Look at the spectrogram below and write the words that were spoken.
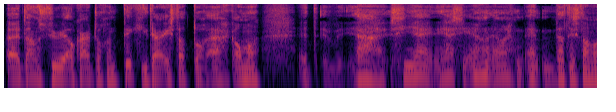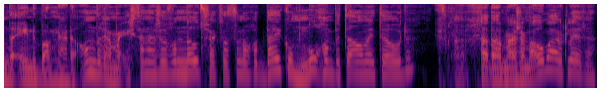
okay. dan stuur je elkaar toch een tikkie. Daar is dat toch eigenlijk allemaal. Het, ja, zie jij, ja, zie je, en dat is dan van de ene bank naar de andere. Maar is daar nou zoveel noodzaak dat er nog wat bij komt? Nog een betaalmethode? Ga dat maar eens aan mijn oma uitleggen.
